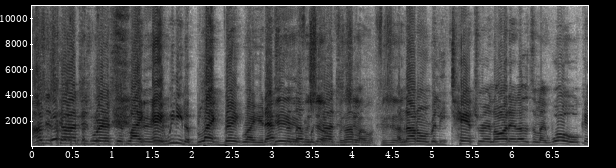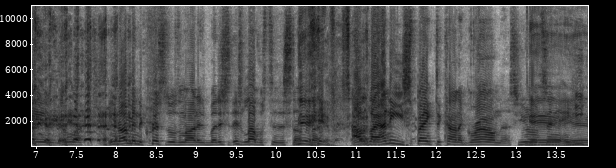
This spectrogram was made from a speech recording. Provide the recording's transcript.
I'm just conscious where it's just like, hey, we need a black bank right here. That's the level of sure, conscious I'm sure, on. sure. I'm not on really tantra and all that other stuff. Like, whoa, okay, you know, I'm into crystals and all this, but it's, it's levels to this stuff. Yeah, But for I was like, I need Spank to kind of ground us. You know what I'm saying? And he yeah.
